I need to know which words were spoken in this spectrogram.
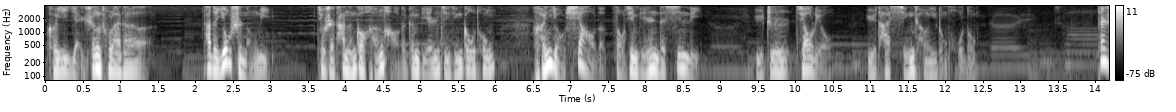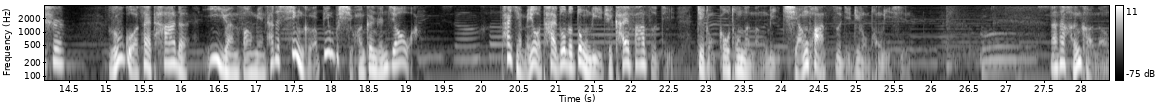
可以衍生出来的他的优势能力，就是他能够很好的跟别人进行沟通，很有效的走进别人的心里，与之交流，与他形成一种互动。但是，如果在他的意愿方面，他的性格并不喜欢跟人交往。他也没有太多的动力去开发自己这种沟通的能力，强化自己这种同理心。那他很可能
